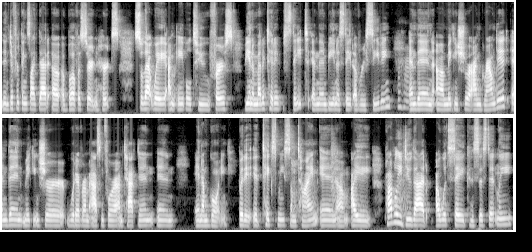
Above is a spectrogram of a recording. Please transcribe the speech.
and different things like that uh, above a certain hertz. So that way I'm able to first be in a meditative state and then be in a state of receiving Mhm. and then um, making sure I'm grounded and then making sure whatever I'm asking for, I'm tapped in and and I'm going. But it, it takes me some time and um, I probably do that, I would say consistently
